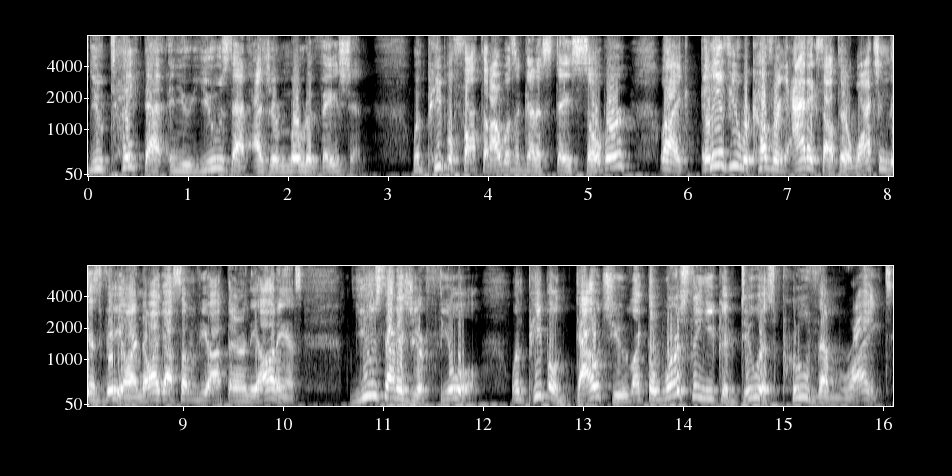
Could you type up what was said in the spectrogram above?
you take that and you use that as your motivation. When people thought that I wasn't gonna stay sober, like any of you recovering addicts out there watching this video, I know I got some of you out there in the audience, use that as your fuel. When people doubt you, like the worst thing you could do is prove them right.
